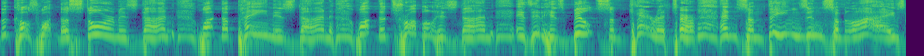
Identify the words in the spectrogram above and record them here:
because what the storm has done, what the pain has done, what the trouble has done is it has built some character and some things in some lives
